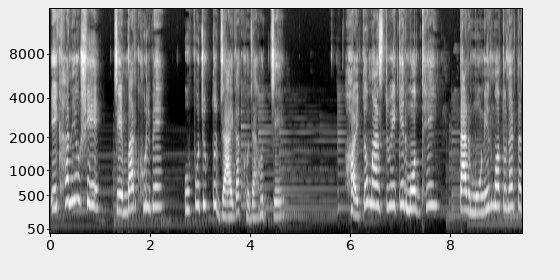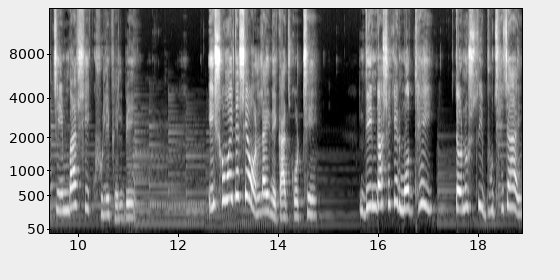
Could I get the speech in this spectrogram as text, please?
এখানেও সে চেম্বার খুলবে, উপযুক্ত জায়গা খোঁজা হচ্ছে। হয়তো মাস দুয়েকের মধ্যেই তার মনের মতন একটা চেম্বার সে খুলে ফেলবে। এই সময়টা সে অনলাইনে কাজ করছে। দিন দশেকের মধ্যেই তনুশ্রী বুঝে যায়,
